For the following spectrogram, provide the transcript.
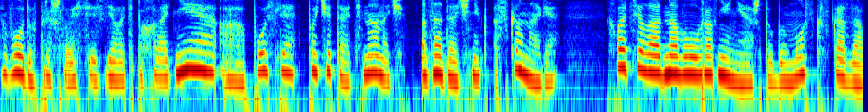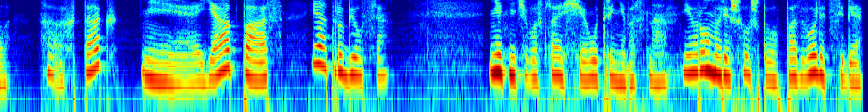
воду пришлось сделать похолоднее, а после почитать на ночь задачник с канаве. Хватило одного уравнения, чтобы мозг сказал «Ах так? Не, я пас», и отрубился. Нет ничего слаще утреннего сна, и Рома решил, что позволит себе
